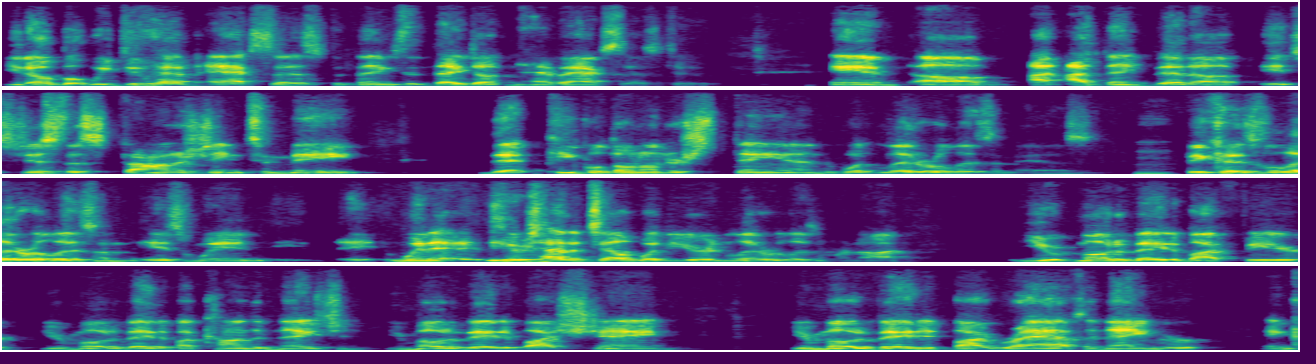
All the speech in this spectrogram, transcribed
You know, but we do have access to things that they don't have access to, and um, I, I, think that uh, it's just astonishing to me that people don't understand what literalism is, hmm. because literalism is when when it, here's how to tell whether you're in literalism or not. You're motivated by fear, you're motivated by condemnation, you're motivated by shame, you're motivated by wrath and anger, and,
